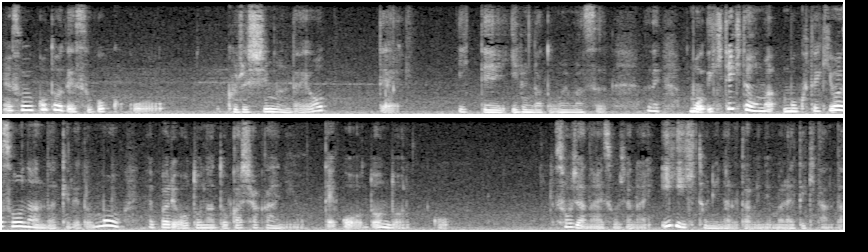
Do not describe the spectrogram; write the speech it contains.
でそういうことですごくこう苦しむんだよって言っているんだと思いますでもう生きてきた目的はそうなんだけれどもやっぱり大人とか社会によってこうどんどんこうそうじゃないそうじゃないいい人になるために生まれてきたんだ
